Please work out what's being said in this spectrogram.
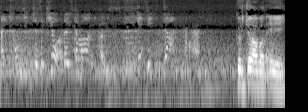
I told you to secure those command posts. Get it done. Good job on A.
